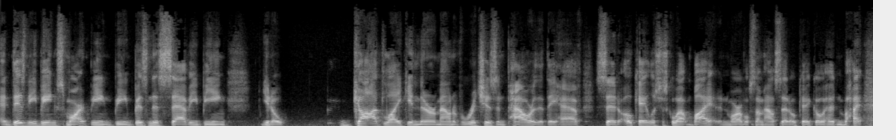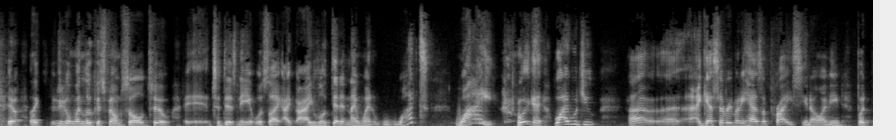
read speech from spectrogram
and Disney being smart, being being business savvy, being you know godlike in their amount of riches and power that they have, said, "Okay, let's just go out and buy it." And Marvel somehow said, "Okay, go ahead and buy it." You know, like when Lucasfilm sold too eh, to Disney, it was like I, I looked at it and I went, "What? Why? Why would you?" Uh, I guess everybody has a price, you know. I mean, but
